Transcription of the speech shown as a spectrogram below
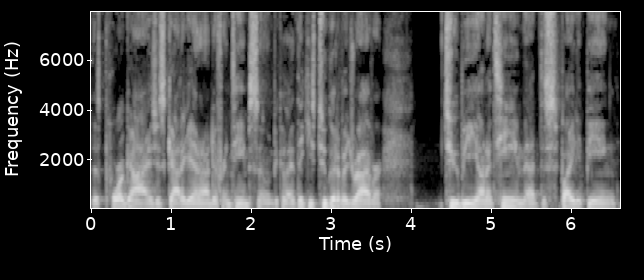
this poor guy has just got to get on a different team soon because I think he's too good of a driver to be on a team that, despite it being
